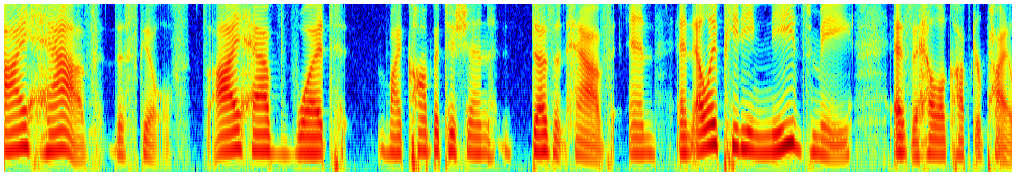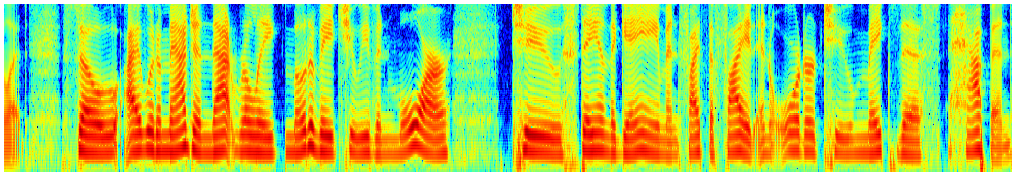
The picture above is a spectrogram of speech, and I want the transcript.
I have the skills. I have what my competition doesn't have and and LAPD needs me as a helicopter pilot. So I would imagine that really motivates you even more to stay in the game and fight the fight in order to make this happen.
